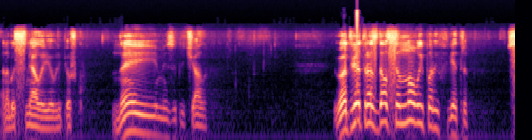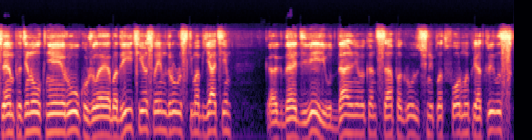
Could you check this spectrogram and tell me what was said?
она бы смяла ее в лепешку. Нейми закричала. В ответ раздался новый порыв ветра. Сэм протянул к ней руку, желая ободрить ее своим дружеским объятием, когда дверь у дальнего конца погрузочной платформы приоткрылась,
